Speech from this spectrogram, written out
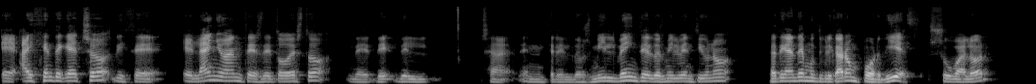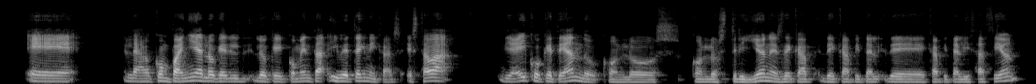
eh, hay gente que ha hecho, dice, el año antes de todo esto, de, del, o sea, entre el 2020 y el 2021, prácticamente multiplicaron por 10 su valor. Eh, la compañía, lo que, lo que comenta IB Technicals, estaba de ahí coqueteando con los, con los trillones de, de, capital, de capitalización.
